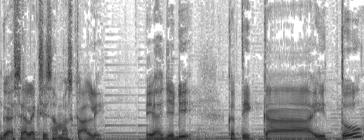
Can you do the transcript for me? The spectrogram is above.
nggak seleksi sama sekali ya jadi ketika itu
